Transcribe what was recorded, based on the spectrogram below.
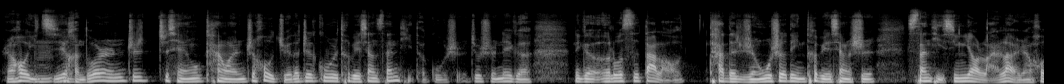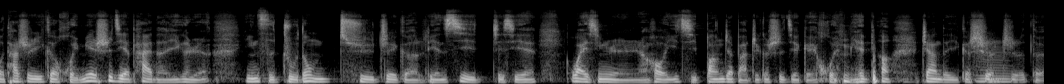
然后以及很多人之之前看完之后，觉得这个故事特别像《三体》的故事，就是那个那个俄罗斯大佬，他的人物设定特别像是三体星要来了，然后他是一个毁灭世界派的一个人，因此主动去这个联系这些外星人，然后一起帮着把这个世界给毁灭掉，这样的一个设置。对，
